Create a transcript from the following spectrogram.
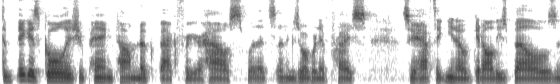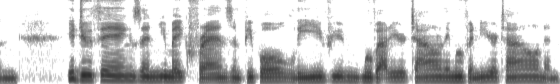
the biggest goal is you're paying Tom Nook back for your house, but that's an exorbitant price. So you have to, you know, get all these bells and you do things and you make friends and people leave, you move out of your town and they move into your town and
